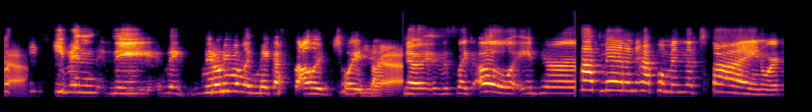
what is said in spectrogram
but even they like they don't even like make a solid choice. Yeah. You know, it's like, oh, if you're half man and half woman, that's fine. Or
